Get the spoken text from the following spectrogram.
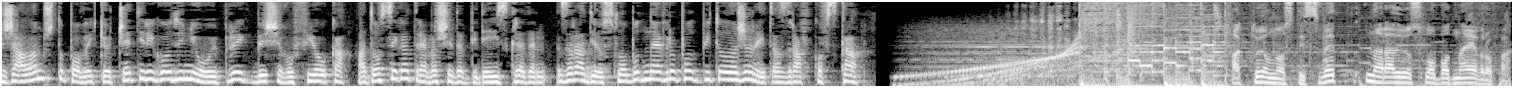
Жалам што повеќе од 4 години овој проект беше во фиока, а досега требаше да биде изграден. За Радио Слободна Европа од Битола Жанета Здравко. Здравковска. Актуелности свет на Радио Слободна Европа.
